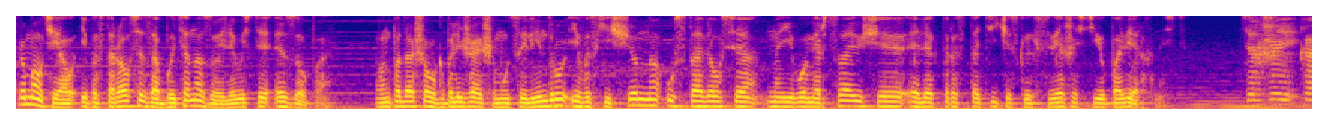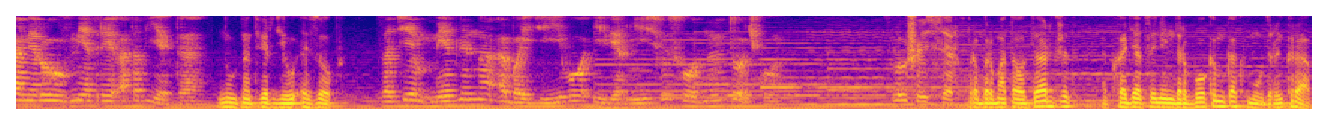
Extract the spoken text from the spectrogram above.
промолчал и постарался забыть о назойливости Эзопа. Он подошел к ближайшему цилиндру и восхищенно уставился на его мерцающую электростатической свежестью поверхность. «Держи камеру в метре от объекта», – нудно твердил Эзоп. «Затем медленно обойди его и вернись в исходную точку». «Слушаюсь, сэр», – пробормотал Тарджет, обходя цилиндр боком, как мудрый краб.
